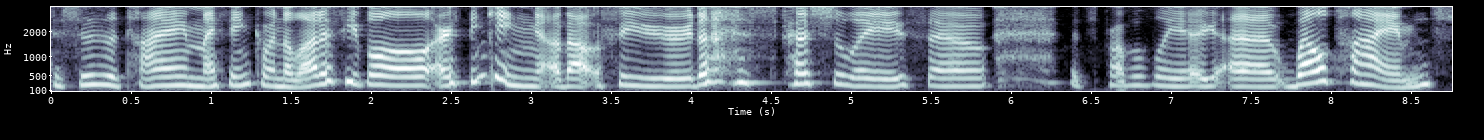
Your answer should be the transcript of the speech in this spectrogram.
this is a time, I think, when a lot of people are thinking about food, especially. So it's probably a, a well timed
